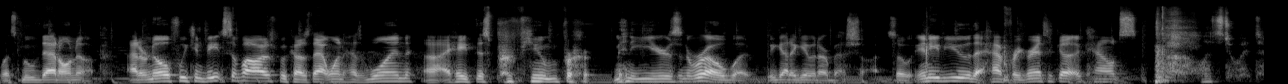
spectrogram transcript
let's move that on up. I don't know if we can beat Sauvage because that one has won. Uh, I hate this perfume for many years in a row, but we gotta give it our best shot. So any of you that have Fragrantica accounts, let's do it.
